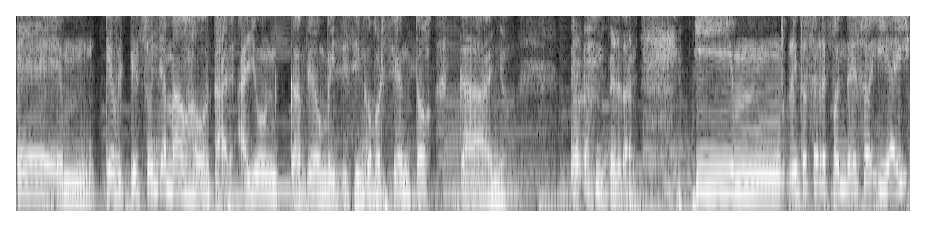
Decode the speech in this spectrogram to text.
eh, que, que son llamados a votar. Hay un cambio de un 25% cada año. Perdón. Y mm, entonces responde eso y ahí,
